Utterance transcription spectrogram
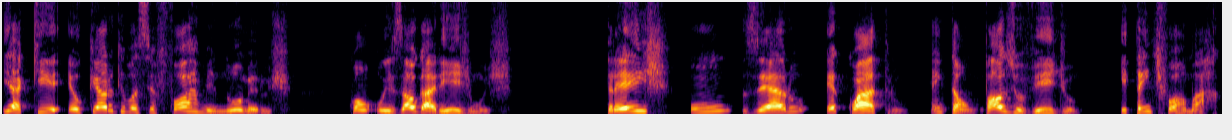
e aqui eu quero que você forme números com os algarismos 3, 1, 0 e 4. Então, pause o vídeo e tente formar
